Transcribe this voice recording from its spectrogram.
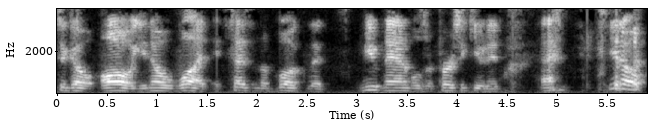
to go, oh, you know what? It says in the book that mutant animals are persecuted. And, you know,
